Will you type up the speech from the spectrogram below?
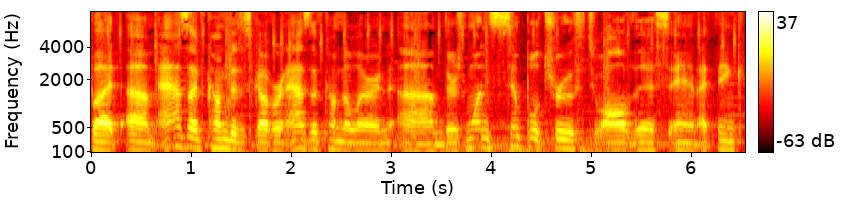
But um, as I've come to discover and as I've come to learn, um, there's one simple truth to all of this. And I think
